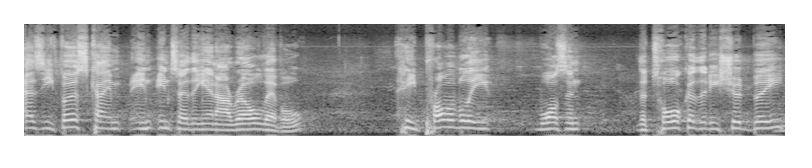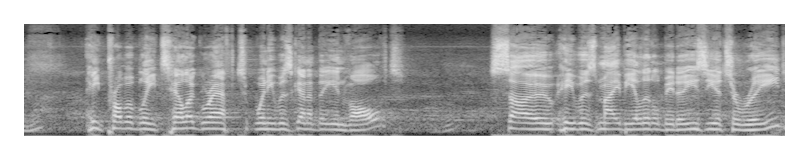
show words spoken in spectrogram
as he first came in, into the NRL level, he probably wasn't the talker that he should be. Mm-hmm. He probably telegraphed when he was going to be involved. So he was maybe a little bit easier to read.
